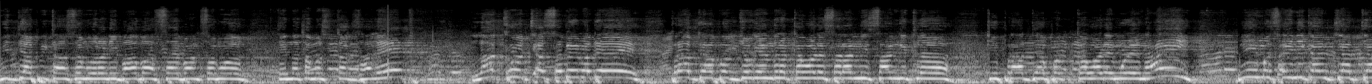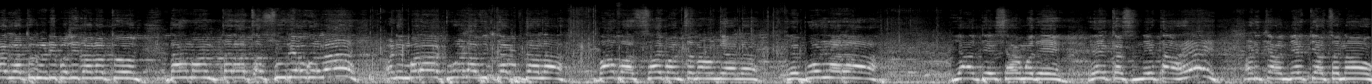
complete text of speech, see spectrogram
विद्यापीठासमोर आणि बाबासाहेबांसमोर ते नतमस्तक झाले. लाखोच्या सभेमध्ये प्राध्यापक जोगेंद्र कवाडे सरांनी सांगितलं की प्राध्यापक कवाडेमुळे नाही भीमसैनिकांच्या त्यागातून आणि बलिदानातून नामांतराचा सूर्य उगवला आणि मराठवाडा विद्यापीठाला बाबासाहेबांचं नाव मिळालं. हे बोलणारा या देशामध्ये एकच नेता आहे आणि त्या नेत्याचं नाव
